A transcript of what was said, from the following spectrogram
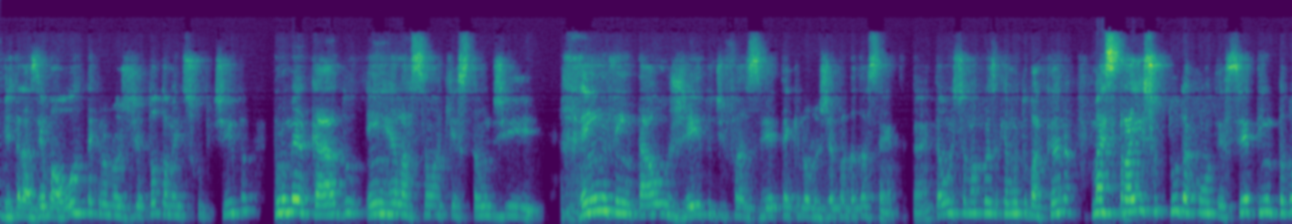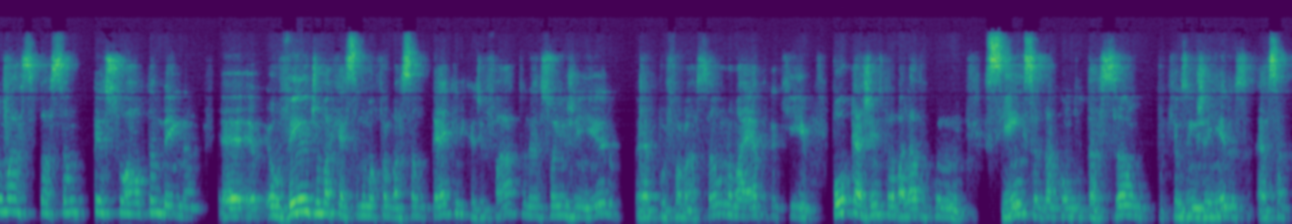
de trazer uma outra tecnologia totalmente disruptiva para o mercado em relação à questão de reinventar o jeito de fazer tecnologia para data center. Né? Então, isso é uma coisa que é muito bacana, mas para isso tudo acontecer, tem toda uma situação pessoal também. Né? É, eu, eu, venho de uma questão de uma formação técnica, de fato, né? sou engenheiro é, por formação, numa época que pouca gente trabalhava com ciências da computação, porque os engenheiros, essa,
